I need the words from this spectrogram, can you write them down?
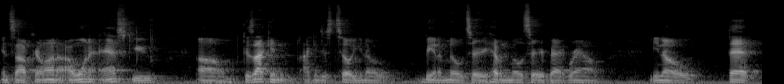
in South Carolina. I want to ask you because um, I can I can just tell you know being a military having a military background, you know that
